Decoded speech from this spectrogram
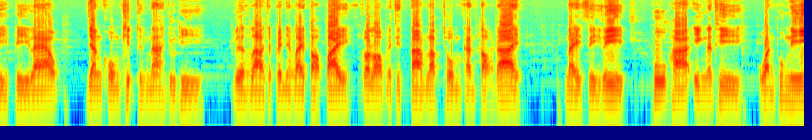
4 ปีแล้ว ยังคงคิดถึงนางอยู่ดี เรื่องราวจะเป็นอย่างไรต่อไป ก็รอไปติดตามรับชมกันต่อได้ ในซีรีส์ภูผาอิงนาที วันพรุ่งนี้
